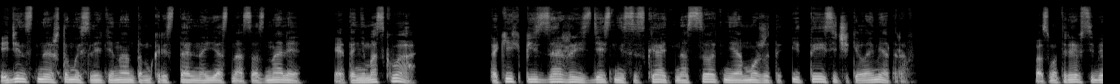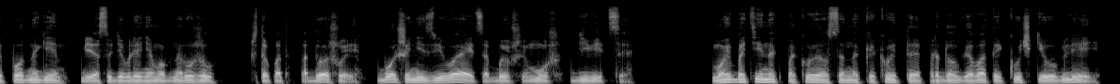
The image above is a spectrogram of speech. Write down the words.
Единственное, что мы с лейтенантом кристально ясно осознали, — это не Москва. Таких пейзажей здесь не сыскать на сотни, а может и тысячи километров. Посмотрев себе под ноги, я с удивлением обнаружил, что под подошвой больше не извивается бывший муж девицы. Мой ботинок покоился на какой-то продолговатой кучке углей,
